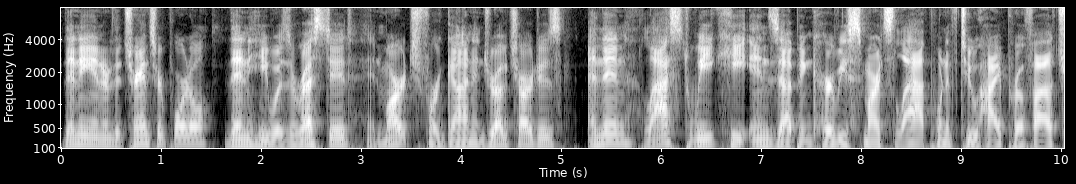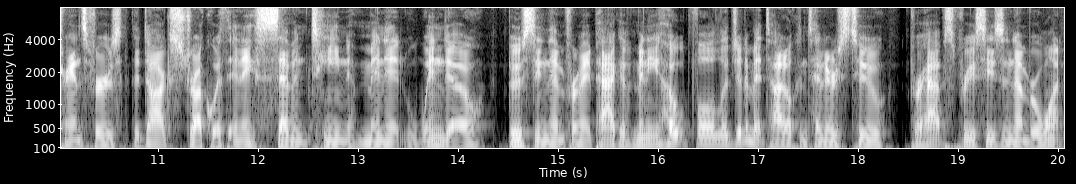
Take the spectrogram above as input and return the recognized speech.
Then he entered the transfer portal. Then he was arrested in March for gun and drug charges. And then last week, he ends up in Kirby Smart's lap, one of two high profile transfers the Dogs struck with in a 17 minute window boosting them from a pack of many hopeful, legitimate title contenders to perhaps preseason number one.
